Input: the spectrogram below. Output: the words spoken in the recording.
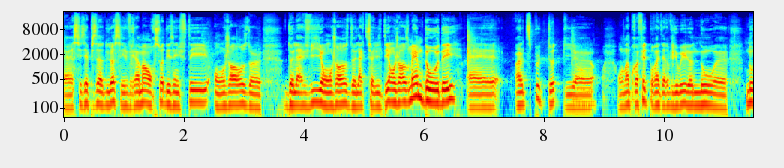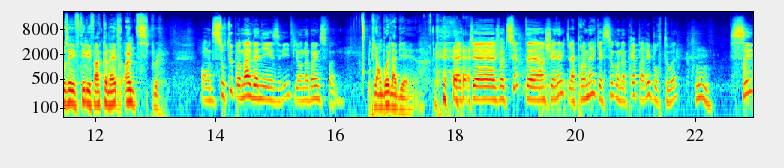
Euh, ces épisodes-là, c'est vraiment, on reçoit des invités, on jase de la vie, on jase de l'actualité, on jase même d'OD. un petit peu de tout, puis on en profite pour interviewer nos, nos invités, les faire connaître un petit peu. On dit surtout pas mal de niaiseries, puis on a bien du fun. Puis on boit de la bière. fait que euh, je vais tout de suite euh, enchaîner avec la première question qu'on a préparée pour toi. Hmm. C'est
